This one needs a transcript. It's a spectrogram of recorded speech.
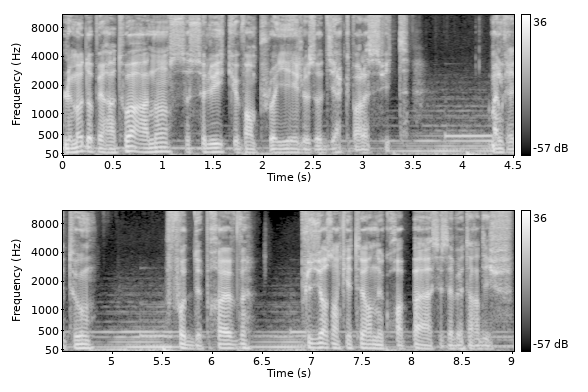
Le mode opératoire annonce celui que va employer le Zodiac par la suite. Malgré tout, faute de preuves, plusieurs enquêteurs ne croient pas à ces aveux tardifs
